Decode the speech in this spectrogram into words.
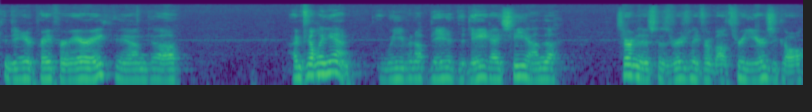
Continue to pray for Eric, and uh, I'm filling in. We even updated the date I see on the sermon. This was originally from about three years ago.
